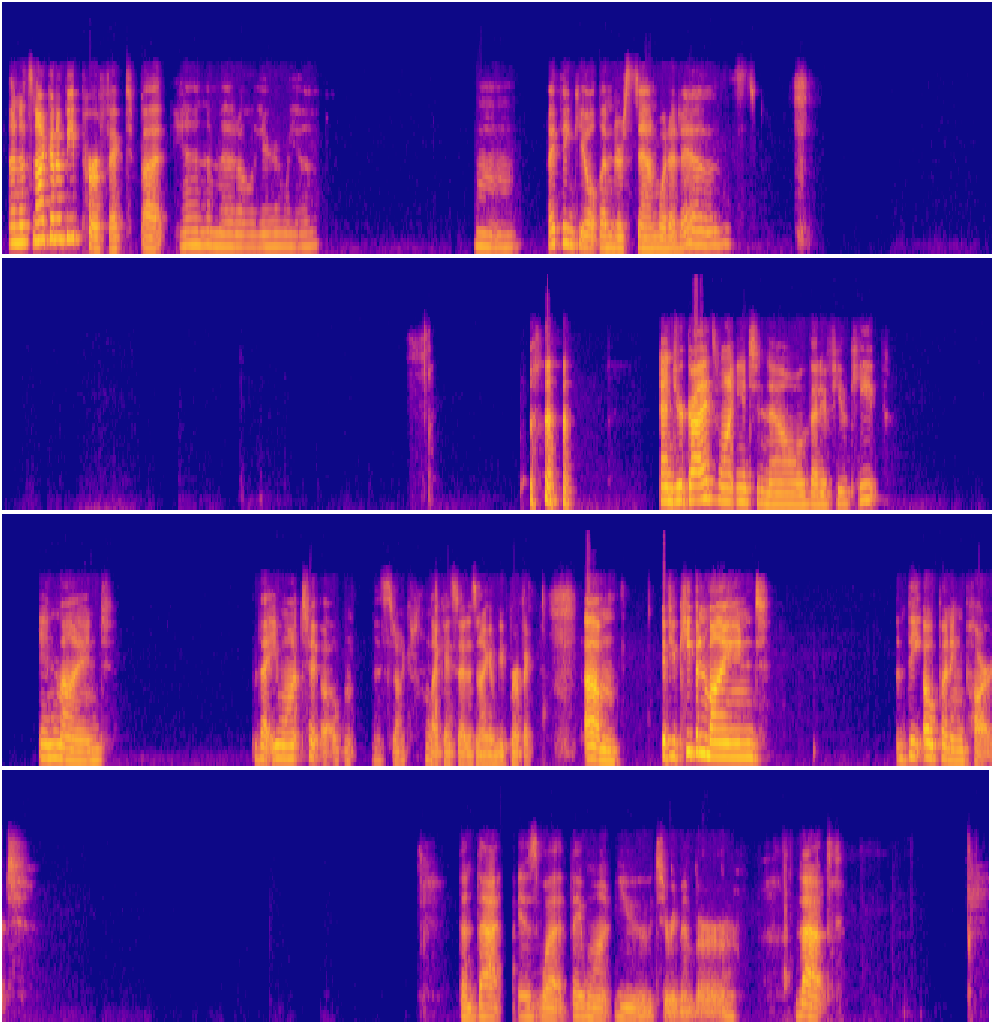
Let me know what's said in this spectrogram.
And it's not going to be perfect, but in the middle here we have. Hmm. I think you'll understand what it is. and your guides want you to know that if you keep in mind that you want to oh, it's not like i said it's not going to be perfect. Um if you keep in mind the opening part. Then that is what they want you to remember that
